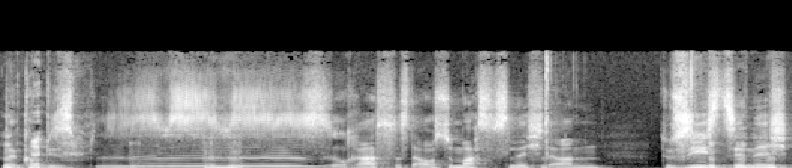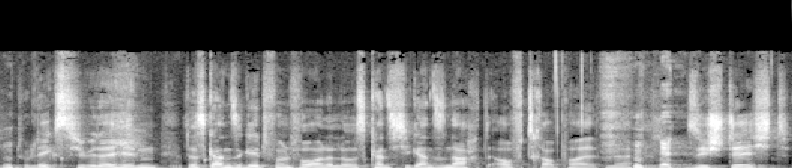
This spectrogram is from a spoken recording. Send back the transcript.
dann kommt dieses du rastest aus, du machst das Licht an, du siehst sie nicht, du legst dich wieder hin, das Ganze geht von vorne los, kannst dich die ganze Nacht auf Trab halten. Ne? Sie sticht.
